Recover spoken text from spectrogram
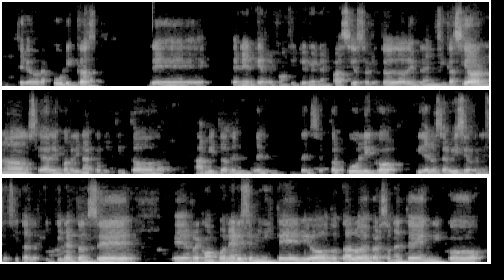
Ministerio de Obras Públicas, de tener que reconstituir un espacio sobre todo de planificación, ¿no? O sea, de coordinar con distintos ámbitos del, sector público y de los servicios que necesita la Argentina. Entonces, eh, recomponer ese ministerio, dotarlo de personal técnico,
